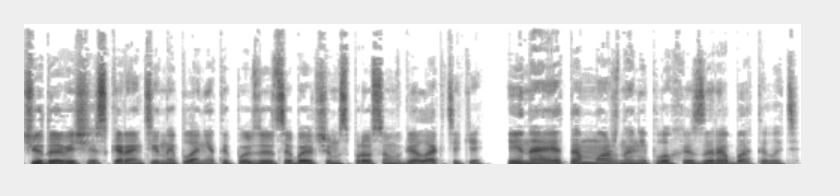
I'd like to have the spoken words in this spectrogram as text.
Чудовища с карантинной планеты пользуются большим спросом в галактике, и на этом можно неплохо зарабатывать.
